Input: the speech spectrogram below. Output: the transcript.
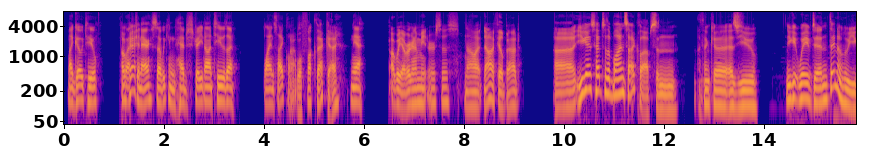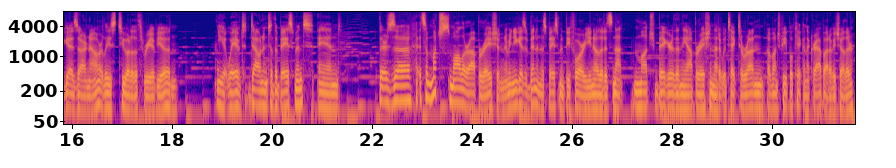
my go to Okay. questionnaire. So we can head straight on to the blind cyclops. right, well, fuck that guy. yeah. Are we ever gonna meet Ursus? Now, I, now I feel bad. Uh, you guys head to the blind cyclops, and I think uh, as you you get waved in, they know who you guys are now, or at least two out of the three of you, and you get waved down into the basement, and there's a, it's a much smaller operation. I mean, you guys have been in this basement before. You know that it's not much bigger than the operation that it would take to run a bunch of people kicking the crap out of each other.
